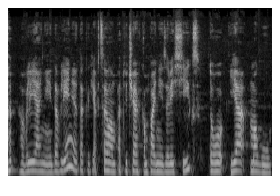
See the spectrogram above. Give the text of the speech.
влияния и давления, так как я в целом отвечаю в компании за весь CX, то я могу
